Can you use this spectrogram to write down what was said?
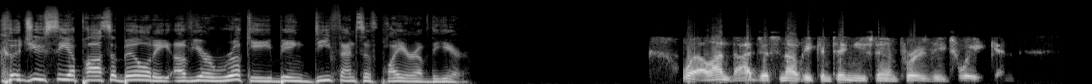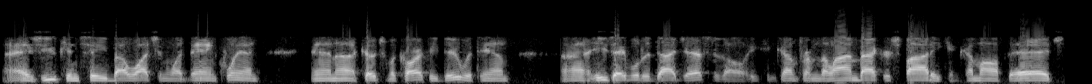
Could you see a possibility of your rookie being defensive player of the year? Well, I, I just know he continues to improve each week, and as you can see by watching what Dan Quinn and uh, Coach McCarthy do with him, uh, he's able to digest it all. He can come from the linebacker spot. He can come off the edge.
